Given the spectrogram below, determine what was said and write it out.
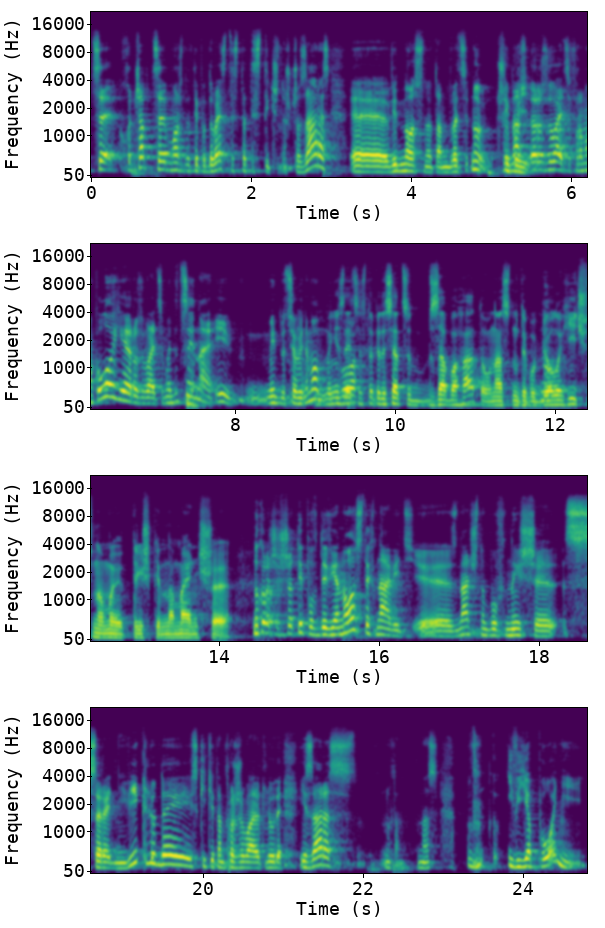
це, хоча б це можна типу довести статистично, що зараз е, відносно там 20, ну, що Типу, в нас розвивається фармакологія, розвивається медицина, і ми до цього йдемо. Мені бо- здається, 150 це забагато. У нас, ну, типу, біологічно ми трішки на менше. Ну, коротше, що типу в 90-х навіть е, значно був нижче середній вік людей, скільки там проживають люди. І зараз, ну там в нас в, і в Японії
